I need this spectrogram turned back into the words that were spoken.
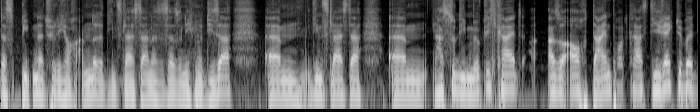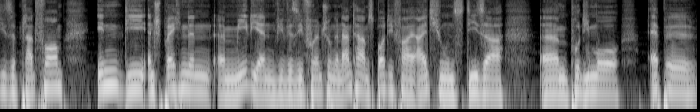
das bieten natürlich auch andere Dienstleister an, das ist also nicht nur dieser ähm, Dienstleister, ähm, hast du die Möglichkeit, also auch deinen Podcast direkt über diese Plattform in die entsprechenden äh, Medien, wie wir sie vorhin schon genannt haben, Spotify, iTunes, Deezer, ähm, Podimo, Apple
